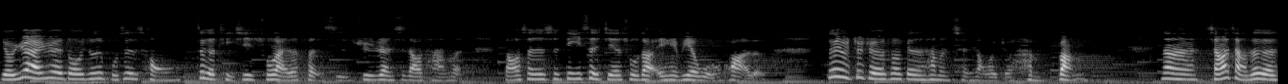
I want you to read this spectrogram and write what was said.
有越来越多就是不是从这个体系出来的粉丝去认识到他们，然后甚至是第一次接触到 AKB 的文化的，所以我就觉得说跟着他们成长，我也觉得很棒。那想要讲这个，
